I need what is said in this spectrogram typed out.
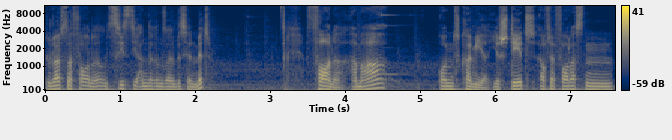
Du läufst nach vorne und ziehst die anderen so ein bisschen mit. Vorne, Amar und Kolmir. Ihr steht auf der vordersten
